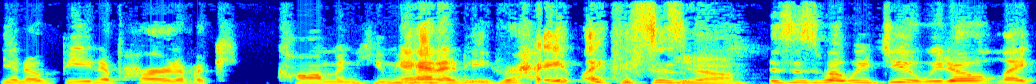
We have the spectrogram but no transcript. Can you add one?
you know being a part of a common humanity right? Like this is yeah. this is what we do. We don't like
